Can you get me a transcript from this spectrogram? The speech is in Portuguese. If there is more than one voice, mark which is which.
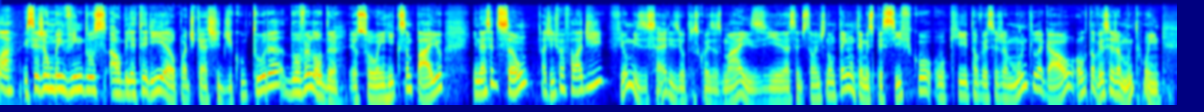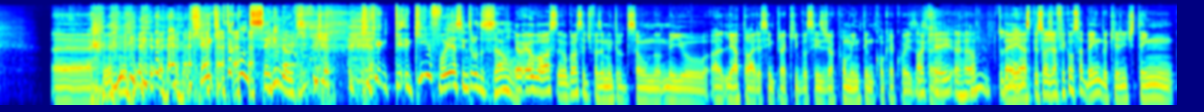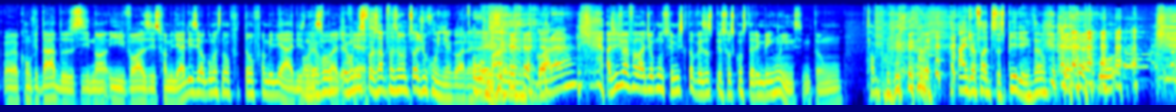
Speaker 1: Olá e sejam bem-vindos ao Bilheteria, o podcast de cultura do Overloader. Eu sou o Henrique Sampaio e nessa edição a gente vai falar de filmes e séries e outras coisas mais. E nessa edição a gente não tem um tema específico, o que talvez seja muito legal ou talvez seja muito ruim. É...
Speaker 2: O que, que, que tá acontecendo? O que, que, que, foi essa introdução?
Speaker 1: Eu, eu, gosto, eu gosto de fazer uma introdução meio aleatória, assim, para que vocês já comentem qualquer coisa.
Speaker 2: Ok, uhum.
Speaker 1: Daí bem. as pessoas já ficam sabendo que a gente tem uh, convidados e, no, e, vozes familiares e algumas não tão familiares Bom, nesse
Speaker 2: eu vou,
Speaker 1: podcast.
Speaker 2: Eu vou me esforçar pra fazer um episódio ruim agora.
Speaker 3: Opa, agora...
Speaker 1: A gente vai falar de alguns filmes que talvez as pessoas considerem bem ruins, então...
Speaker 2: Tá bom. ah, a gente vai falar de Suspiria, então? Pô.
